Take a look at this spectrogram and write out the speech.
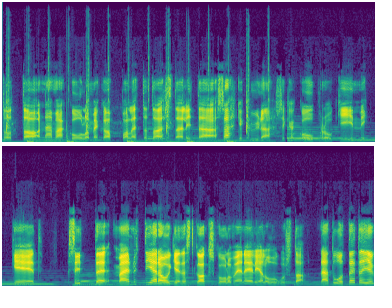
tota, nämä kolme kappaletta tästä, eli tää sähkökynä sekä GoPro kiinnikkeet. Sitten, mä en nyt tiedä oikein tästä 2, 3 ja 4 luukusta. Nämä tuotteet ei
